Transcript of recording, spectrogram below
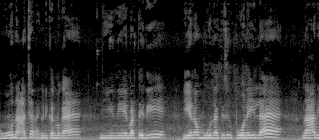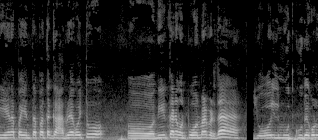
ಹ್ಞೂ ನಾ ಚೆನ್ನಾಗಿ ಕಣ್ ಮಗ. ನೀನ್ ಏನ್ ಮಾಡ್ತಾ ಏನೋ ಮೂರ್ನಾಲ್ಕು ದಿವಸ ಫೋನೇ ಇಲ್ಲ. ನಾನು ಏನಪ್ಪ ಎಂತಪ್ಪ ಅಂತ ಗಾಬರಿ ಆಗೋಯ್ತು. ನೀನ್ ತಾನೇ ಒಂದು ಫೋನ್ ಮಾಡಿಬಿಡ್ದ? ಅಯ್ಯೋ, ಇಲ್ಲಿ ಮುದ್ಗೂದೆಗಳು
